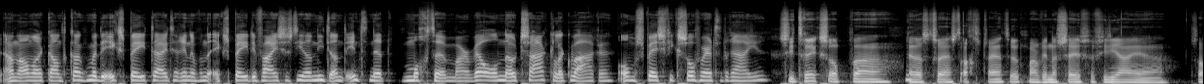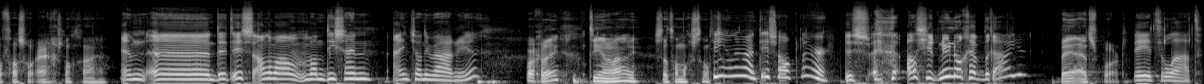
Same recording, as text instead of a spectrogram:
aan de andere kant kan ik me de XP-tijd herinneren van de XP-devices die dan niet aan het internet mochten, maar wel noodzakelijk waren om specifiek software te draaien. Citrix op, uh, ja, dat is 2028 natuurlijk, maar Windows 7 VDI uh, zal vast wel ergens nog draaien. En dit is allemaal, want die zijn eind januari, hè? Vorige week, 10 januari, is dat allemaal gestopt. 10 januari, het is al klaar. Dus als je het nu nog hebt draaien... Ben je uit sport? Ben je te laat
